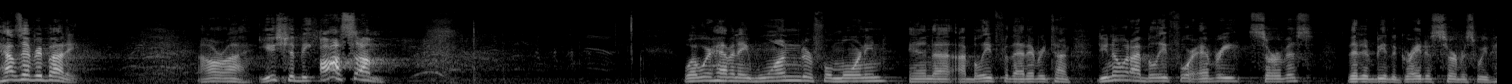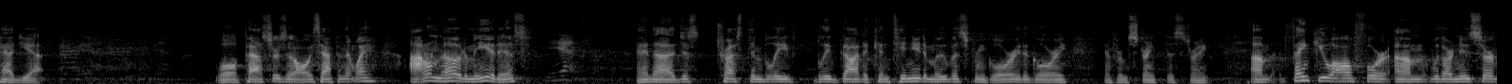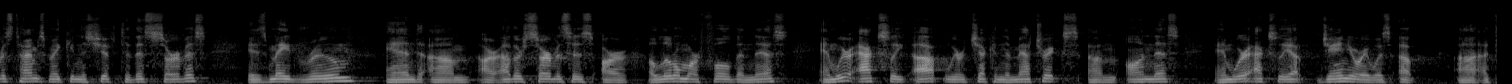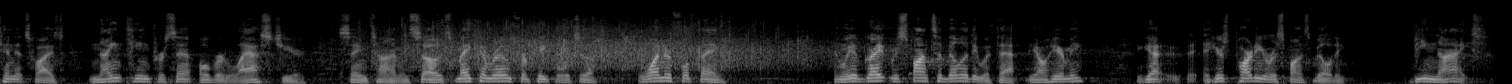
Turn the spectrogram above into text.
How's everybody? All right. You should be awesome. Well, we're having a wonderful morning, and uh, I believe for that every time. Do you know what I believe for every service? That it'd be the greatest service we've had yet. Well, pastors, it always happened that way. I don't know. To me, it is. And uh, just trust and believe, believe God to continue to move us from glory to glory and from strength to strength. Um, thank you all for, um, with our new service times, making the shift to this service. It has made room, and um, our other services are a little more full than this. And we're actually up. We were checking the metrics um, on this, and we're actually up. January was up uh, attendance wise 19% over last year, same time. And so it's making room for people, which is a Wonderful thing. And we have great responsibility with that. Do y'all hear me? You got, here's part of your responsibility be nice.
